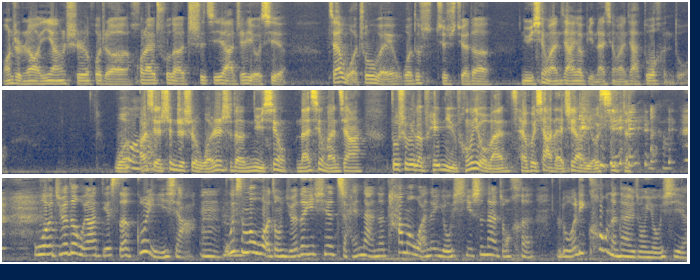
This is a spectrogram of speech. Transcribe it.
王者荣耀、阴阳师或者后来出的吃鸡啊这些游戏，在我周围我都是就是觉得女性玩家要比男性玩家多很多。我而且甚至是我认识的女性、男性玩家，都是为了陪女朋友玩才会下载这样游戏的。我觉得我要 disagree 一下，嗯，为什么我总觉得一些宅男呢，他们玩的游戏是那种很萝莉控的那一种游戏，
